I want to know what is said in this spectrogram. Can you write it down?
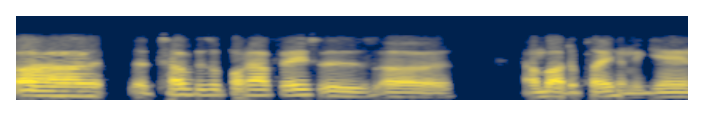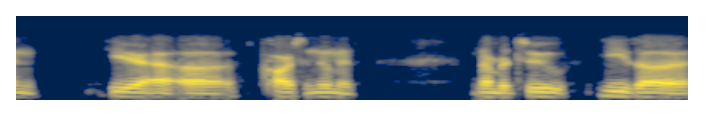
Uh, the toughest opponent I face is uh, I'm about to play him again here at uh Carson Newman, number two. He's uh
